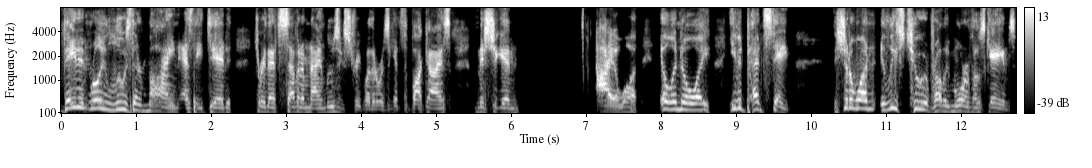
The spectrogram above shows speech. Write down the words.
they didn't really lose their mind as they did during that seven of nine losing streak, whether it was against the Buckeyes, Michigan, Iowa, Illinois, even Penn State. They should have won at least two or probably more of those games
